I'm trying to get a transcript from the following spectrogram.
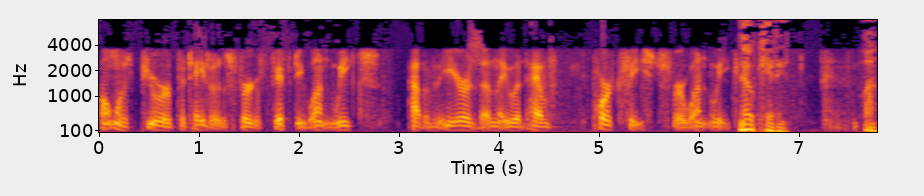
almost pure potatoes for 51 weeks out of the year. Then they would have pork feasts for one week. No kidding. Wow.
